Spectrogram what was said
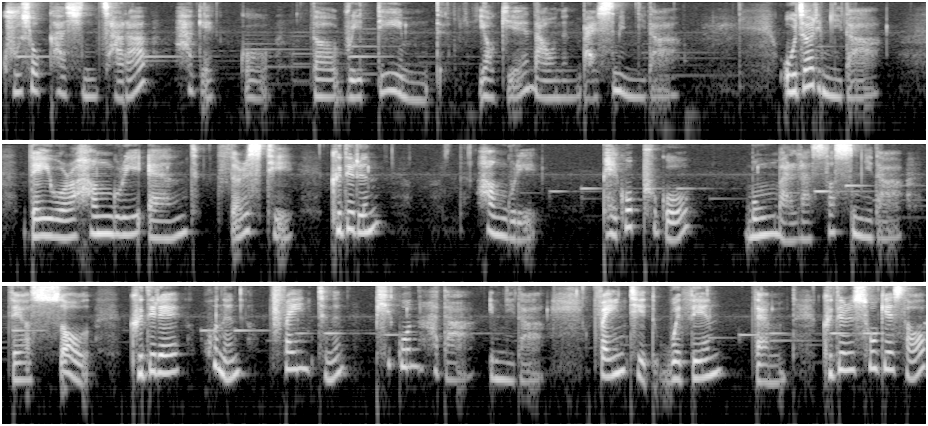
구속하신 자라 하겠고 the redeemed 여기에 나오는 말씀입니다. 5절입니다. They were hungry and thirsty. 그들은 hungry 배고프고 목말랐었습니다. Their soul 그들의 혼은 faint는 피곤하다입니다. fainted within them 그들 속에서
